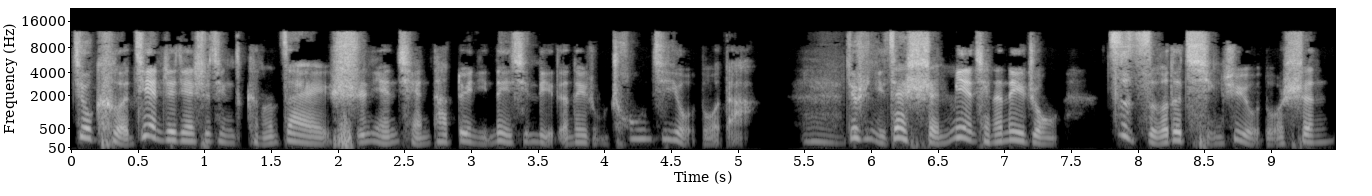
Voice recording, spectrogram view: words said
就可见这件事情可能在十年前，它对你内心里的那种冲击有多大，嗯，就是你在神面前的那种自责的情绪有多深。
